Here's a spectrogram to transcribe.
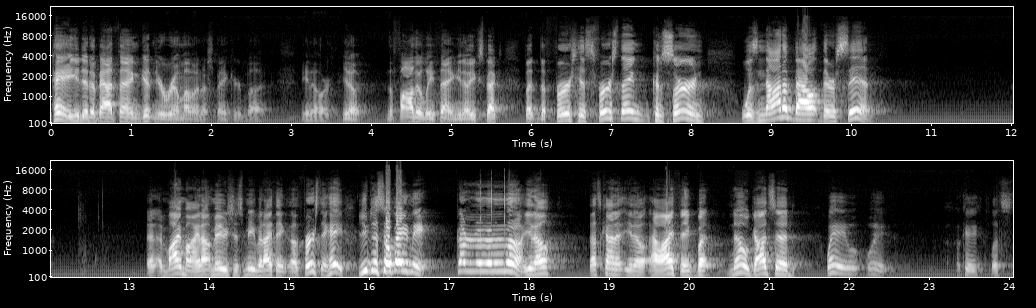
Hey, you did a bad thing, get in your room, I'm going to spank your butt. You know, or, you know, the fatherly thing, you know, you expect. But the first, his first thing, concern was not about their sin. And in my mind, maybe it's just me, but I think the first thing, hey, you disobeyed me. You know, that's kind of, you know, how I think. But no, God said, wait, wait. Okay, let's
